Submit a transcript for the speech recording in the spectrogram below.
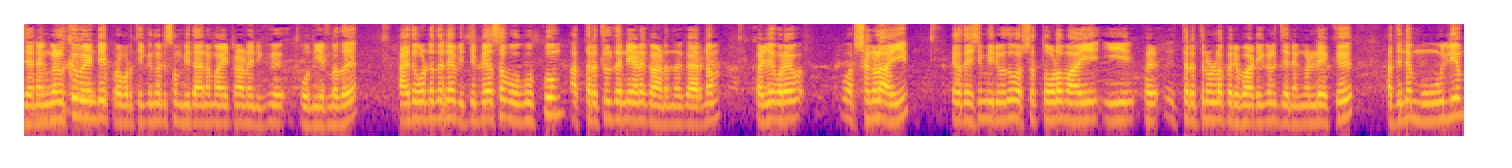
ജനങ്ങൾക്ക് വേണ്ടി പ്രവർത്തിക്കുന്ന ഒരു സംവിധാനമായിട്ടാണ് എനിക്ക് തോന്നിയിട്ടുള്ളത്. ആയതുകൊണ്ട് തന്നെ വിദ്യാഭ്യാസ വകുപ്പും അത്തരത്തിൽ തന്നെയാണ് കാണുന്നത്. കാരണം കഴിഞ്ഞ കുറെ വർഷങ്ങളായി ഏകദേശം ഇരുപത് വർഷത്തോളമായി ഈ ഇത്തരത്തിലുള്ള പരിപാടികൾ ജനങ്ങളിലേക്ക് അതിന്റെ മൂല്യം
